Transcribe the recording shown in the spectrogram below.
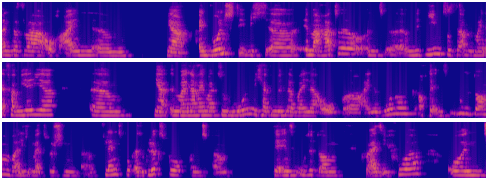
und das war auch ein ähm, ja, ein Wunsch, den ich äh, immer hatte und äh, mit ihm zusammen, mit meiner Familie, ähm, ja, in meiner Heimat zu wohnen. Ich hatte mittlerweile auch äh, eine Wohnung auf der Insel Usedom, weil ich immer zwischen äh, Flensburg, also Glücksburg und ähm, der Insel Usedom quasi fuhr. Und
